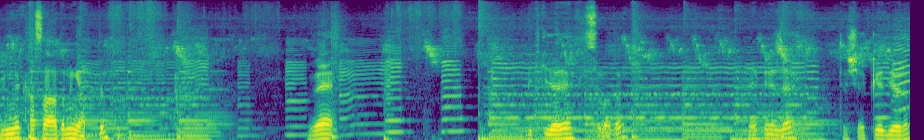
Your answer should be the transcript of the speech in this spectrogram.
günlük hasadımı yaptım. Ve bitkileri sıvadım. Hepinize teşekkür ediyorum.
